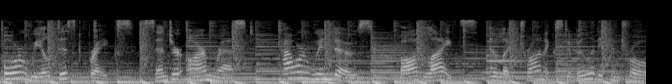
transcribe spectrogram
four-wheel disc brakes, center armrest, power windows, fog lights, electronic stability control,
